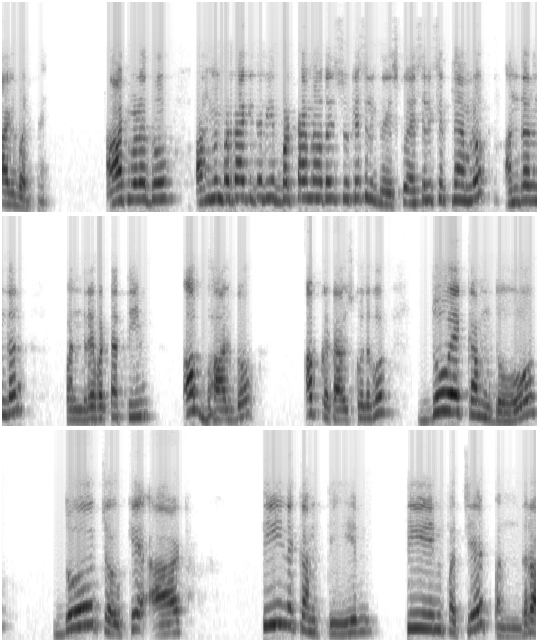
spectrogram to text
आगे बढ़ते हैं। आठ बटा दो, और हमें पता है कि जब ये बट्टा में होता है, इसको कैसे लिखते हैं? इसको ऐसे लिख सकते हैं हम लोग, अंदर अंदर, पंद्रह बट्टा तीन, अब भाग दो, अब कटाओ इसको, देखो, दो एक कम दो दो चौके आठ, तीन कम तीन तीन पच्चे पंद्रह।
